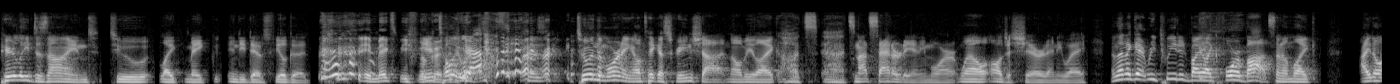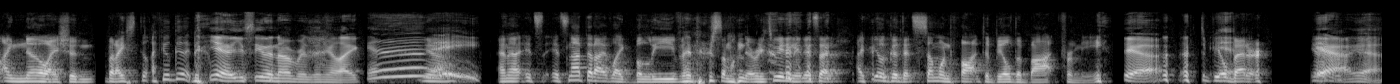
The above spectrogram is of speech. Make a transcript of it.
purely designed to like make indie devs feel good it makes me feel it good. totally Yeah. works. 'Cause two in the morning, I'll take a screenshot and I'll be like, "Oh, it's uh, it's not Saturday anymore." Well, I'll just share it anyway, and then I get retweeted by like four bots, and I'm like, "I don't, I know I shouldn't, but I still, I feel good." yeah, you see the numbers and you're like, eh, Yeah. hey. And uh, it's it's not that I like believe that there's someone there retweeting it. It's that I feel good that someone thought to build a bot for me yeah, to feel Yeah. better. You know? yeah, yeah.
